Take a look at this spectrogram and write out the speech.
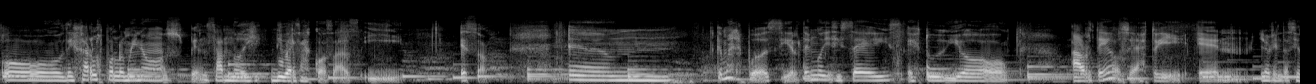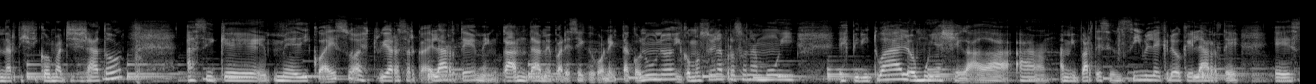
o dejarlos por lo menos pensando diversas cosas y eso. Em, ¿Qué más les puedo decir? Tengo 16, estudio arte, o sea, estoy en la orientación de artístico en bachillerato, así que me dedico a eso, a estudiar acerca del arte, me encanta, me parece que conecta con uno y como soy una persona muy espiritual o muy allegada a, mi parte sensible, creo que el arte es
